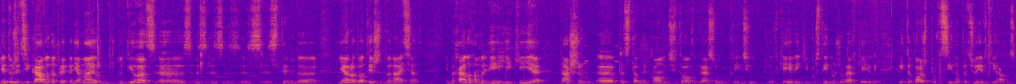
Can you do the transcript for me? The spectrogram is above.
Є дуже цікаво, наприклад, я маю до діла з, е, з, з, з, з, з тим е, Євро 2012 і Михайло Гамалій, який є нашим е, представником Світового конгресу українців в Києві, який постійно живе в Києві, і також професійно працює в тій галузі.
